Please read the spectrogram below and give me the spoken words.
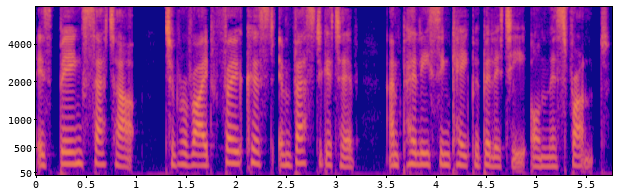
is being set up to provide focused investigative and policing capability on this front.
